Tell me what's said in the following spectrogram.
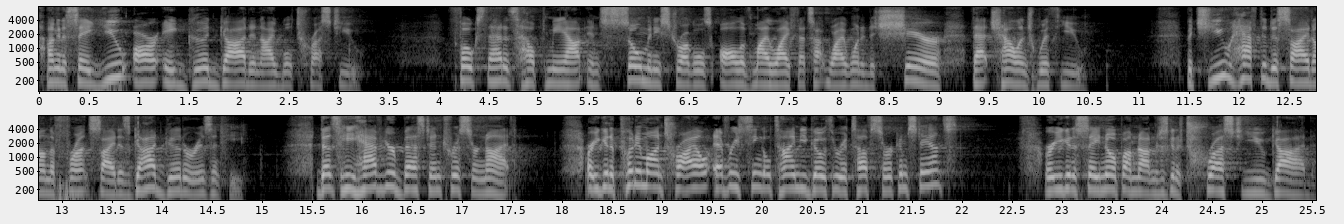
I'm going to say, You are a good God and I will trust you. Folks, that has helped me out in so many struggles all of my life. That's why I wanted to share that challenge with you. But you have to decide on the front side is God good or isn't he? Does he have your best interests or not? Are you going to put him on trial every single time you go through a tough circumstance? Or are you going to say, Nope, I'm not. I'm just going to trust you, God?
